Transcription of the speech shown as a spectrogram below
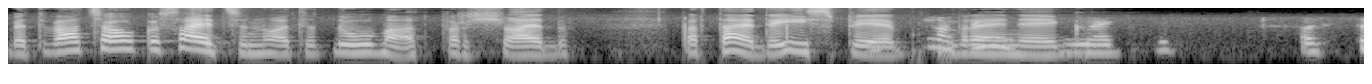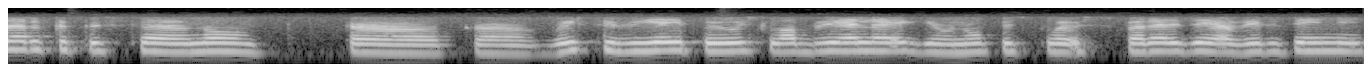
Bet vecākus aicinot domāt par šādu, par tādu īspēju brēņīgu. Es ceru, ka tas, eh, nu, ka, ka visi vieji bijuši labvēlīgi un upes plūst pareizajā virzienī.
